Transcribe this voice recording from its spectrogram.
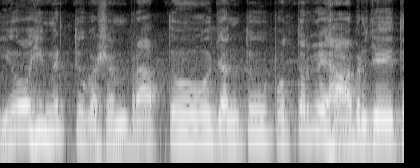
यो हि मृत्युवशं प्राप्तो जन्तुपुत्ररेहा व्रजेत।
